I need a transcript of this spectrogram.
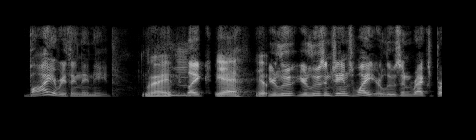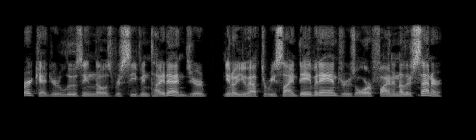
buy everything they need. Right. Mhm. Like Yeah. Yep. you're lo- you're losing James White, you're losing Rex Burkhead, you're losing those receiving tight ends. You're you know you have to re-sign David Andrews or find another center.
